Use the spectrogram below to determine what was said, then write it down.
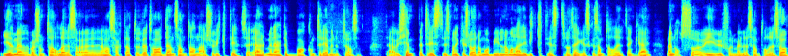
i en medarbeidersamtale har sagt at vet du hva, den samtalen er så viktig, så jeg, men jeg er tilbake om tre minutter. Altså. Det er jo kjempetrist hvis man ikke slår av mobilen når man er i viktige strategiske samtaler, tenker jeg, men også i uformelle samtaler. Så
